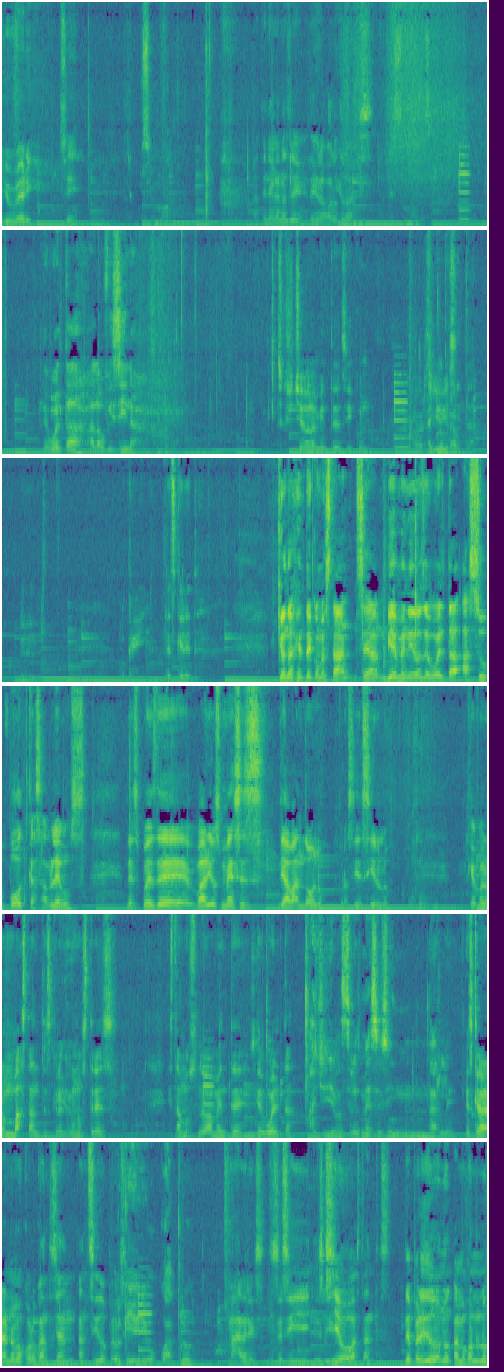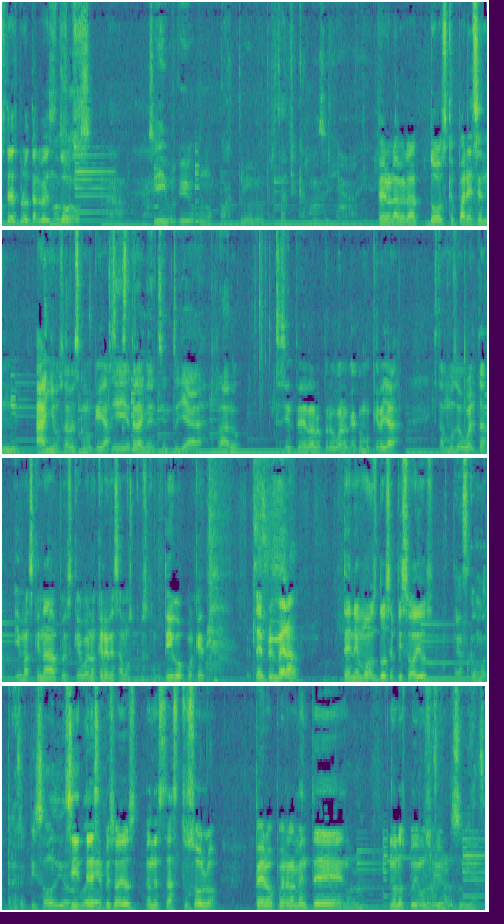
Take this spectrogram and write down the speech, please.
Are you ready? Sí. Simón. Ya tenía ganas de, de grabar otra vez. De vuelta a la oficina. Escuché chido el ambiente así con la. Ok, let's get it. ¿Qué onda gente? ¿Cómo están? Sean bienvenidos de vuelta a su podcast Hablemos. Después de varios meses de abandono, por así decirlo. Que fueron bastantes, creo que unos tres. Estamos nuevamente de vuelta. Ay, llevas tres meses sin darle. Es que la verdad no me acuerdo cuántos ya han, han sido, pero Porque sí. yo llevo cuatro. Madres, entonces sí, es que sí llevo bastantes. De perdido, no, a lo mejor no los tres, pero tal vez Unos dos. dos. Ajá. Sí, porque yo como cuatro. La otra estaba checando eso y ay. Pero la verdad, dos que parecen años, ¿sabes? Como que ya Sí, se yo extraña. también siento ya raro. Se siente raro, pero bueno, ya como que era ya estamos de vuelta. Y más que nada, pues qué bueno que regresamos pues, contigo, porque en primera tenemos dos episodios, Te como tres episodios. sí, güey. tres episodios donde estás tú solo, pero pues realmente No, no los pudimos ¿Por qué subir. no lo subías?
